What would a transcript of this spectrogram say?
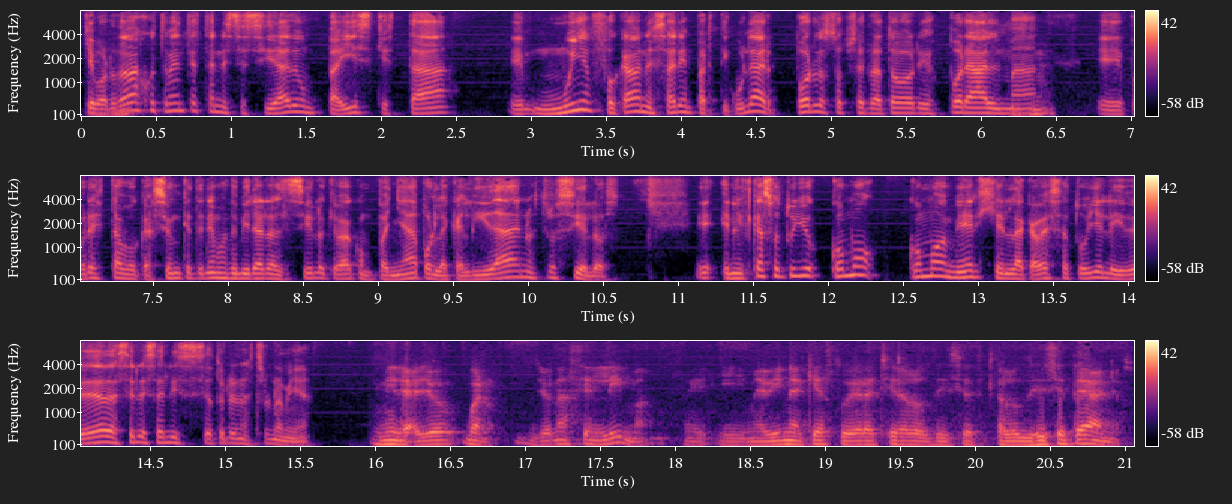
que abordaba justamente esta necesidad de un país que está eh, muy enfocado en esa área en particular, por los observatorios, por ALMA, eh, por esta vocación que tenemos de mirar al cielo que va acompañada por la calidad de nuestros cielos. Eh, en el caso tuyo, ¿cómo, ¿cómo emerge en la cabeza tuya la idea de hacer esa licenciatura en astronomía? Mira, yo, bueno, yo nací en Lima y, me vine aquí a estudiar a Chile a los, 17, a los 17 años.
